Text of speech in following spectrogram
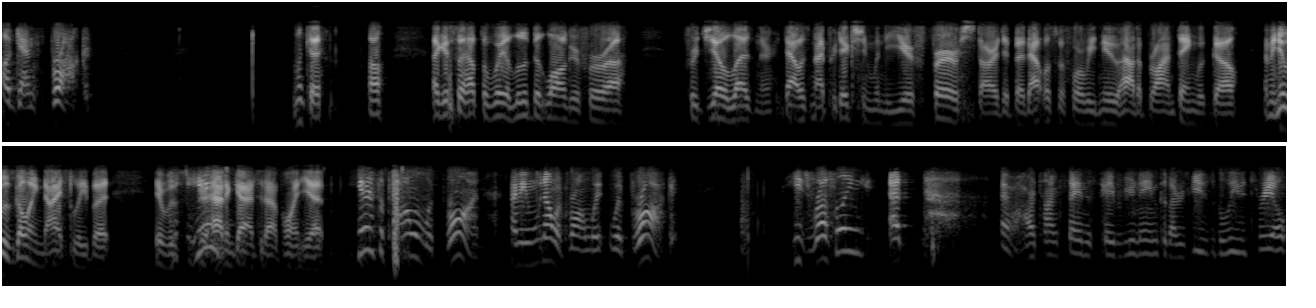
against Brock. Okay. Well, I guess I'll have to wait a little bit longer for uh for Joe Lesnar. That was my prediction when the year first started, but that was before we knew how the Braun thing would go. I mean, it was going nicely, but it was it hadn't gotten to that point yet. Here's the problem with Braun. I mean, not with Braun, with, with Brock. He's wrestling at. I have a hard time saying this pay per view name because I refuse to believe it's real.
